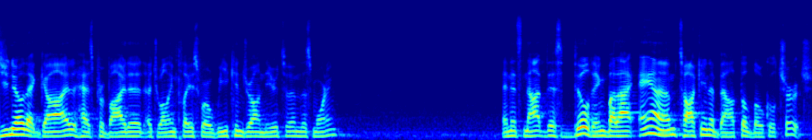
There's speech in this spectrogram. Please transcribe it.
Do you know that God has provided a dwelling place where we can draw near to him this morning? And it's not this building, but I am talking about the local church.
